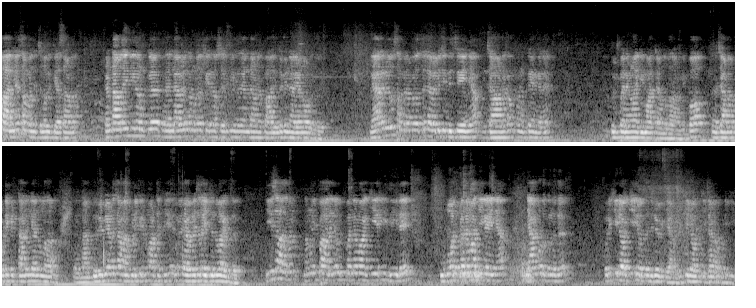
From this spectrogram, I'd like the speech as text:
പാലിനെ സംബന്ധിച്ചുള്ള വ്യത്യാസമാണ്. രണ്ടാമത് ഇനി നമുക്ക് എല്ലാവരും നമ്മൾ ക്ഷീരകർഷകർ ചെയ്യുന്നത് എന്താണ്? പാലിന്റെ പിന്നാലെയാണ് ഓടുന്നത്. വേറൊരു സംരംഭകത്തെ ലെവലിൽ ചിന്തിച്ചു കഴിഞ്ഞാൽ ചാണകം നമുക്ക് എങ്ങനെ ഉൽപ്പന്നങ്ങളാക്കി മാറ്റാം എന്നുള്ളതാണ്. ഇപ്പോ ചാണകപ്പൊടി കിട്ടാനില്ല എന്നുള്ളതാണ്. നാൽപ്പത് രൂപയാണ് ചാണകപ്പൊടിക്ക് ഒരു പാട്ടയ്ക്ക് ആവറേജ് റേറ്റ് എന്ന് പറയുന്നത്. ഈ സാധനം നമ്മൾ ഈ പാലിനെ ഉൽപ്പന്നമാക്കിയ രീതിയിൽ ഉപോൽപ്പന്നമാക്കി കഴിഞ്ഞാൽ ഞാൻ കൊടുക്കുന്നത് ഒരു കിലോയ്ക്ക് ഇരുപത്തഞ്ച് രൂപയ്ക്കാണ്. ഒരു കിലോയ്ക്ക് ചാണകപ്പൊടിക്ക്.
